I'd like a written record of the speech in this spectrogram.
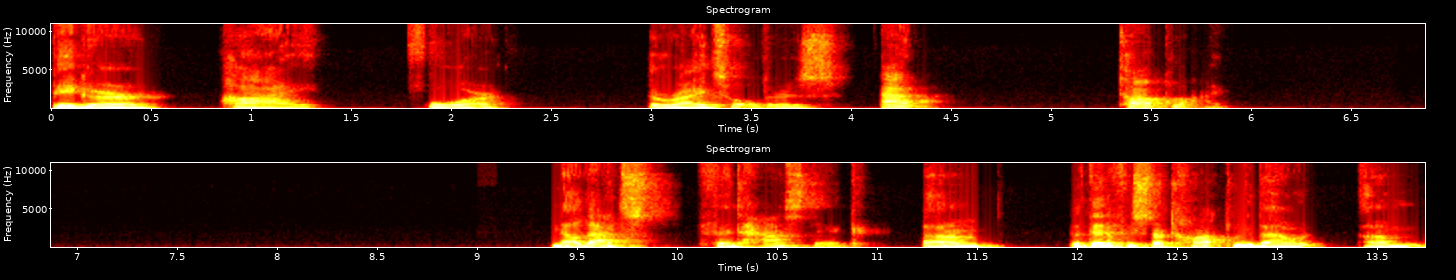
bigger high for the rights holders at top line. Now that's fantastic. Um, but then if we start talking about um,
